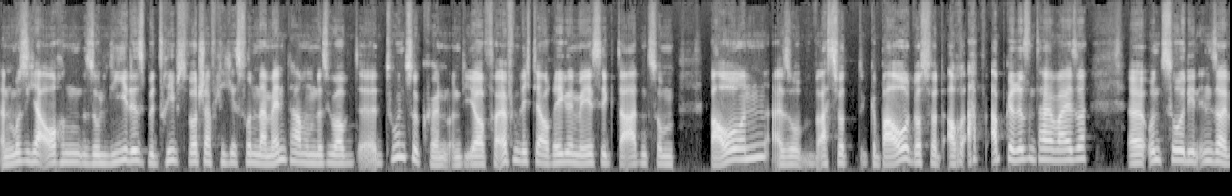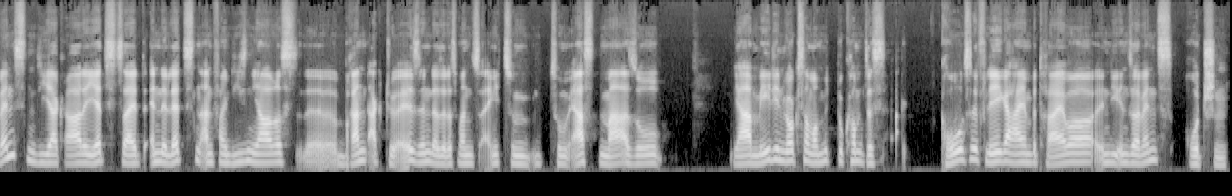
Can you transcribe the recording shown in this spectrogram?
dann muss ich ja auch ein solides betriebswirtschaftliches Fundament haben, um das überhaupt äh, tun zu können. Und ihr veröffentlicht ja auch regelmäßig Daten zum Bauen, also was wird gebaut, was wird auch ab, abgerissen teilweise, äh, und zu den Insolvenzen, die ja gerade jetzt seit Ende letzten, Anfang diesen Jahres äh, brandaktuell sind, also dass man es eigentlich zum, zum ersten Mal so ja, medienwirksam auch mitbekommt, dass große Pflegeheimbetreiber in die Insolvenz rutschen.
